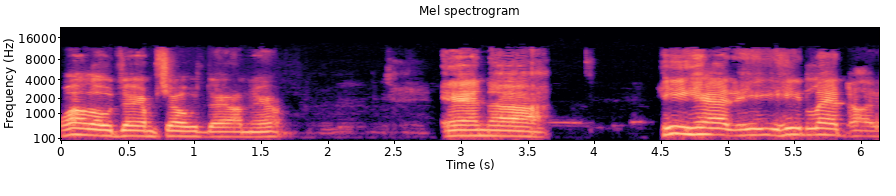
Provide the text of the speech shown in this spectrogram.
One of those damn shows down there. And uh he had he he led uh,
